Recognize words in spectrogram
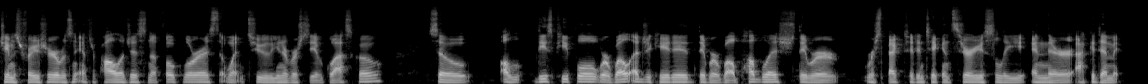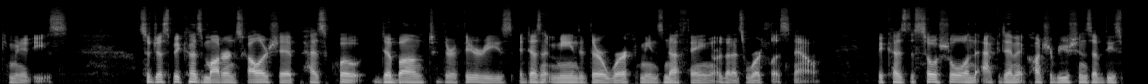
James Frazer was an anthropologist and a folklorist that went to the University of Glasgow. So all, these people were well educated, they were well published, they were respected and taken seriously in their academic communities. So just because modern scholarship has, quote, debunked their theories, it doesn't mean that their work means nothing or that it's worthless now. Because the social and the academic contributions of these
